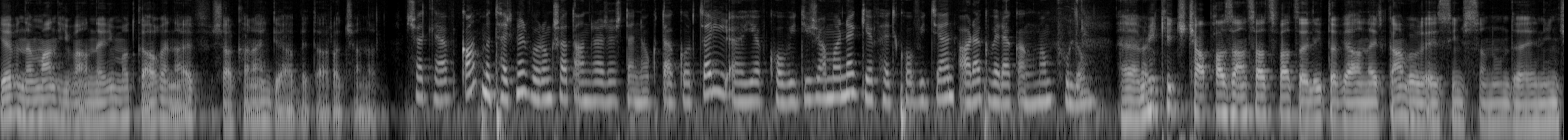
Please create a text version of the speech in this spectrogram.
եւ նման հիվանդների մոտ կարող է նաեւ շաքարային դիաբետ առաջանալ։ Շատ լավ։ Կան մթերքներ, որոնք շատ անհրաժեշտ են օգտագործել եւ կ ូវ իդի ժամանակ եւ հետ կ ូវ իդյան արագ վերականգնման փուլում։ Մի քիչ չափազանցացված էլի տվյալներ կան, որ այսինչ սնունդը, այնինչ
